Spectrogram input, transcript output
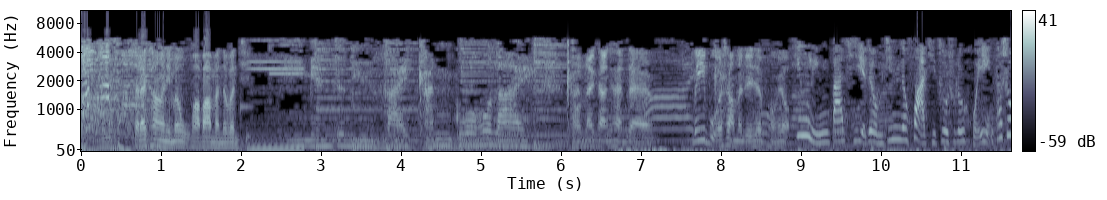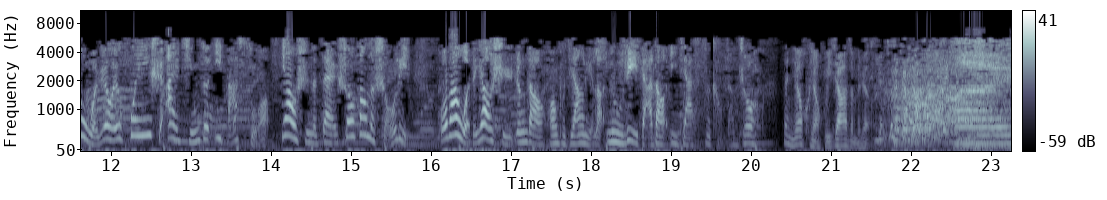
再来看看你们五花八门的问题。里面的女孩看过来，我们来看看在微博上的这些朋友。精灵八七也对我们今天的话题做出了回应。他说：“我认为婚姻是爱情的一把锁，钥匙呢在双方的手里。我把我的钥匙扔到黄浦江里了，努力达到一家四口当中。那你要想回家怎么整？爱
